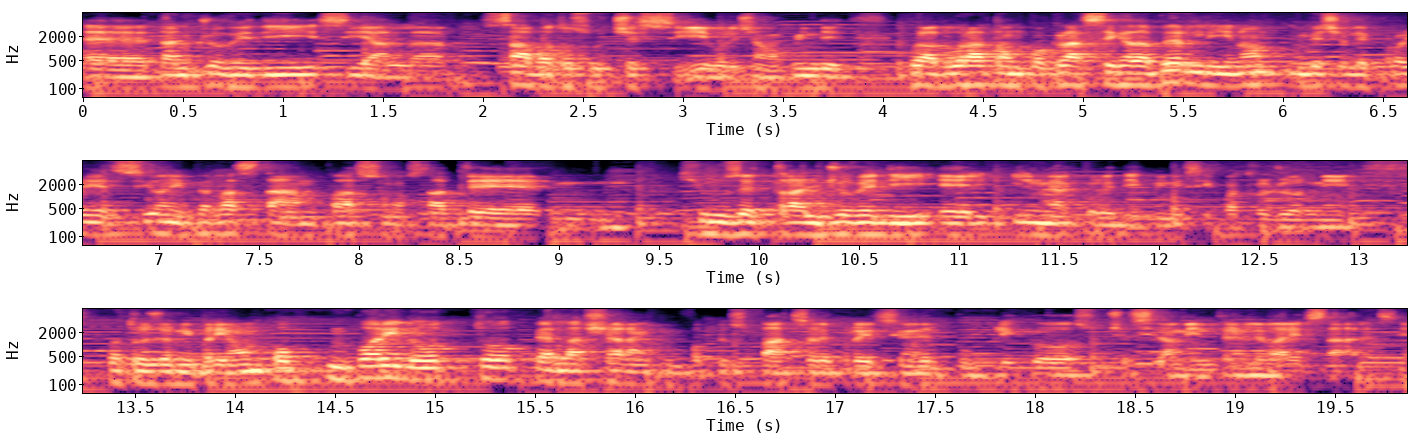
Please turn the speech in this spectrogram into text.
eh, dal giovedì sia al sabato successivo, diciamo, quindi quella durata un po' classica da Berlino, invece le proiezioni per la stampa sono state mh, chiuse tra il giovedì e il mercoledì, quindi sì, quattro giorni, quattro giorni prima, un po', un po', ridotto per lasciare anche un po' più spazio alle proiezioni del pubblico successivamente nelle varie sale. Sì.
